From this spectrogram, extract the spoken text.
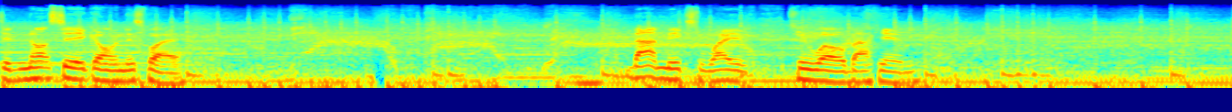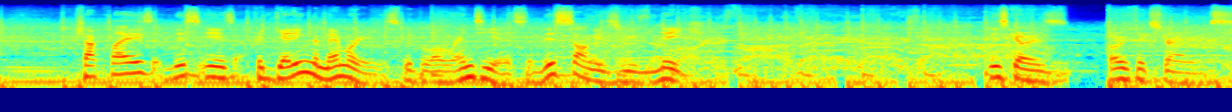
Did not see it going this way. That mixed way too well back in. Chuck plays, this is Forgetting the Memories with Laurentius, and this song is unique. This goes both extremes.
